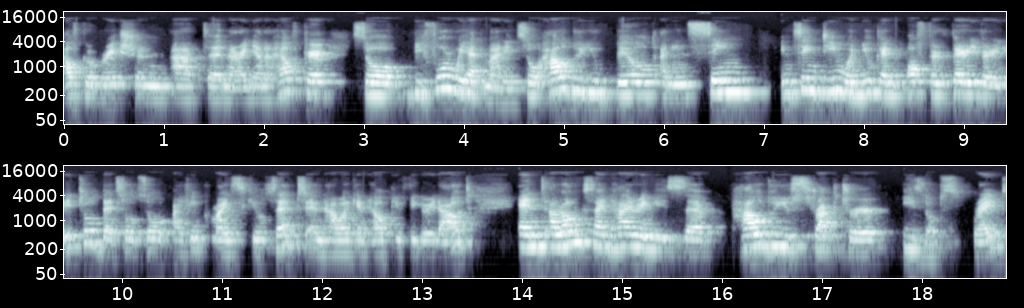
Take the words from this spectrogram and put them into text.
healthcare operation at uh, Narayana Healthcare. So before we had money, so how do you build an insane, insane team when you can offer very, very little? That's also, I think, my skill set and how I can help you figure it out. And alongside hiring is uh, how do you structure ESOPs, right?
